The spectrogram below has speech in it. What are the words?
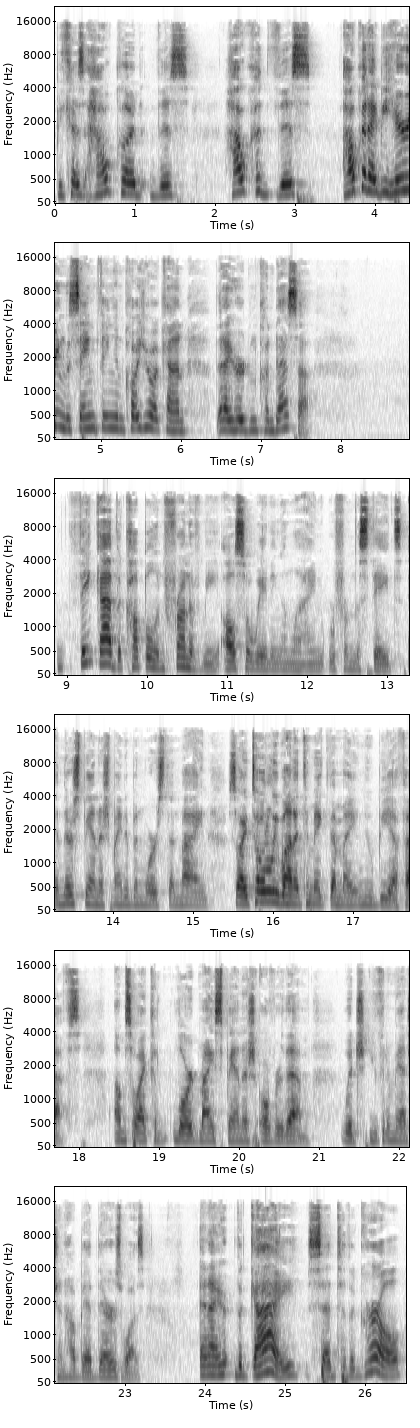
because how could this how could this, how could I be hearing the same thing in Coyoacan that I heard in Condesa? Thank God the couple in front of me, also waiting in line, were from the States, and their Spanish might have been worse than mine. So I totally wanted to make them my new BFFs um, so I could lord my Spanish over them, which you can imagine how bad theirs was. And I, the guy said to the girl,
